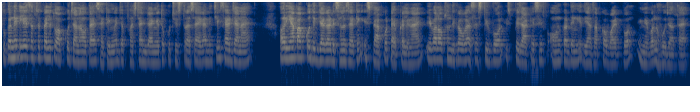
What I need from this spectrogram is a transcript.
तो करने के लिए सबसे पहले तो आपको जाना होता है सेटिंग में। जब फ़र्स्ट टाइम जाएँगे तो कुछ इस तरह से आएगा। नीचे की साइड जाना है। और यहाँ पर आपको दिख जाएगा एडिशनल सेटिंग इस पर आपको टैप कर लेना है। ये वाला ऑप्शन दिख रहा होगा असिस्टिव वॉल इस पर जाके सिर्फ़ ऑन कर देंगे तो यहाँ से आपका व्हाइट बॉल इनेबल हो जाता है,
